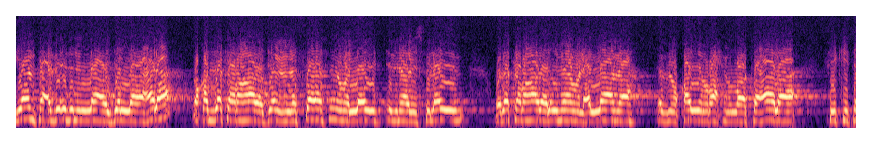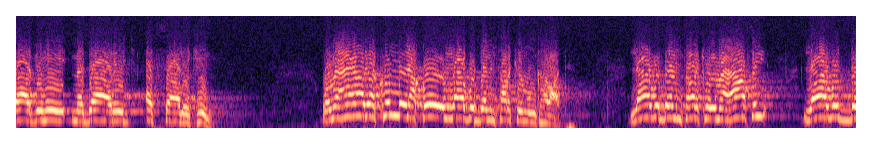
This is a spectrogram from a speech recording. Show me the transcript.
ينفع بإذن الله جل وعلا. وقد ذكر هذا جمع من السلف منهم الليث ابن أبي سليم وذكر هذا الإمام العلامة ابن القيم رحمه الله تعالى في كتابه مدارج السالكين. ومع هذا كل نقول لا بد من ترك المنكرات لا بد من ترك المعاصي لا بد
